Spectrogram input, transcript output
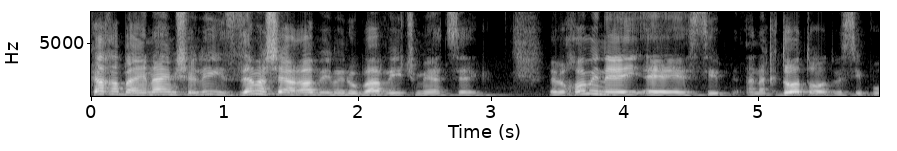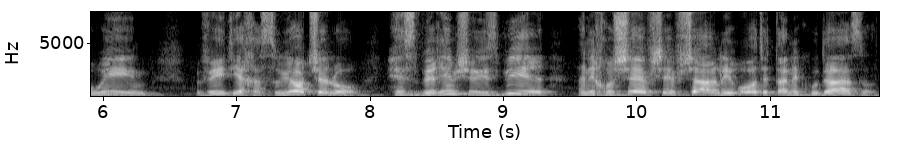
ככה בעיניים שלי זה מה שהרבי מלובביץ' מייצג. ובכל מיני אה, סיפ, אנקדוטות וסיפורים והתייחסויות שלו, הסברים שהוא הסביר, אני חושב שאפשר לראות את הנקודה הזאת.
